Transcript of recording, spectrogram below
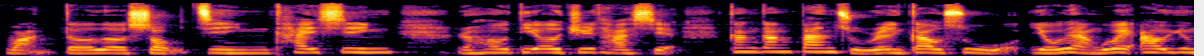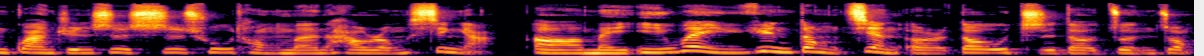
晚得了首金，开心。然后第二句她写，刚刚班主任告诉我，有两位奥运冠军是师出同门，好荣幸啊。呃，每一位运动健儿都值得尊重。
